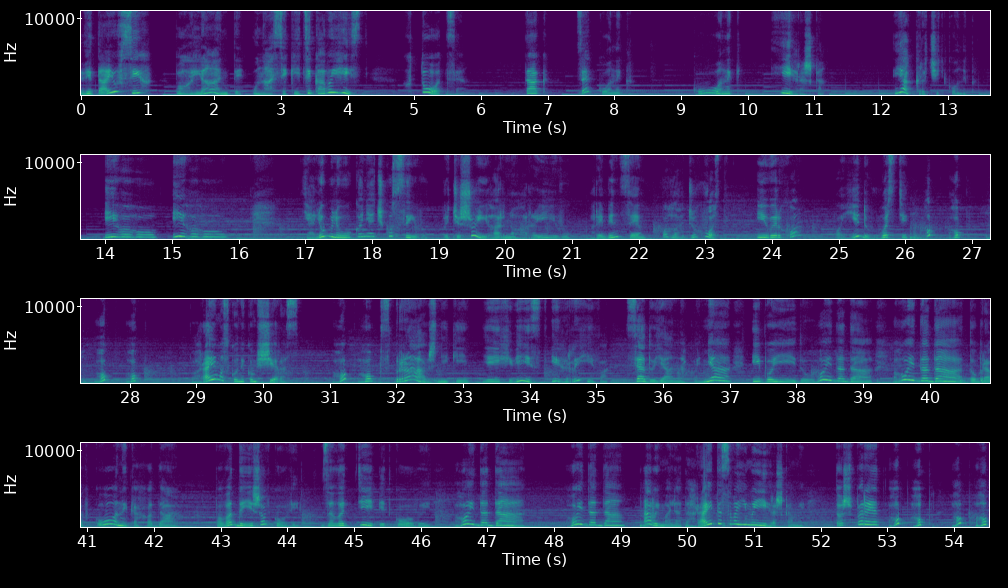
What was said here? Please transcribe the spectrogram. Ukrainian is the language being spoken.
Вітаю всіх! Погляньте, у нас який цікавий гість. Хто це? Так, це коник. Коник, іграшка. Як кричить коник? Іго-го, іго-го. Я люблю конячку сиву, причешу їй гарно гриву, гребінцем погладжу хвостик. І верхом поїду в гості. Гоп-гоп, гоп-гоп. Пограємо з коником ще раз. Гоп-гоп, справжній кінь, і хвіст, і грива. Сяду я на коня і поїду. Гой да-да, гой да-да, добра в коника хода. Поводи шовкові, золоті підкови. Гой да-да, гой да-да. А ви, малята, граєте своїми іграшками? Тож вперед, гоп-гоп, гоп-гоп.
